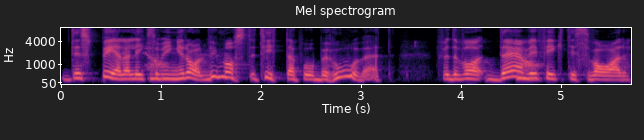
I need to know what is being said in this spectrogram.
Det spelar liksom Ja. ingen roll. Vi måste titta på behovet. För det var det Ja. vi fick till svar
